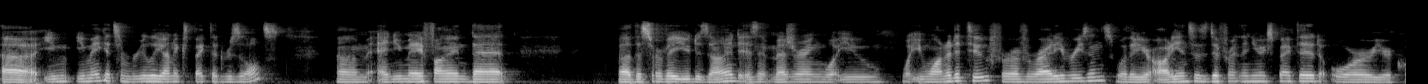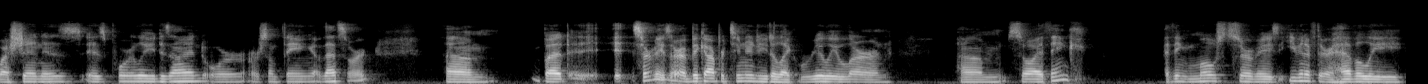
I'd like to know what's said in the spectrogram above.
uh, you you may get some really unexpected results um, and you may find that uh, the survey you designed isn't measuring what you what you wanted it to for a variety of reasons. Whether your audience is different than you expected, or your question is is poorly designed, or or something of that sort. Um, but it, it, surveys are a big opportunity to like really learn. Um, so I think I think most surveys, even if they're heavily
